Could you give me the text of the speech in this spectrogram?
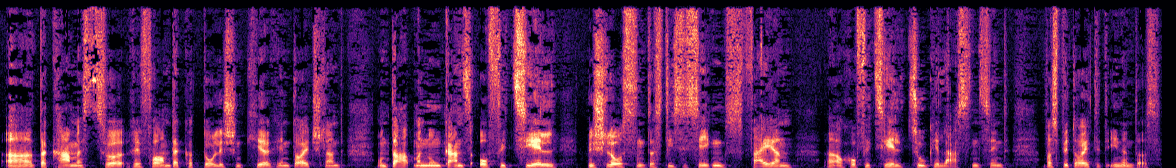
äh, da kam es zur Reform der katholischen Kirche in Deutschland und da hat man nun ganz offiziell beschlossen, dass diese Segensfeiern äh, auch offiziell zugelassen sind. Was bedeutet Ihnen das?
